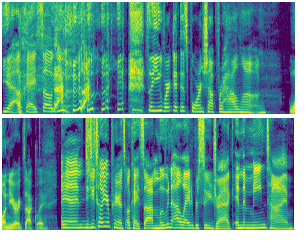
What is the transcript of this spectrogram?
yeah. Okay. So you so you worked at this porn shop for how long? One year exactly. And did you tell your parents, okay, so I'm moving to LA to pursue drag. In the meantime,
